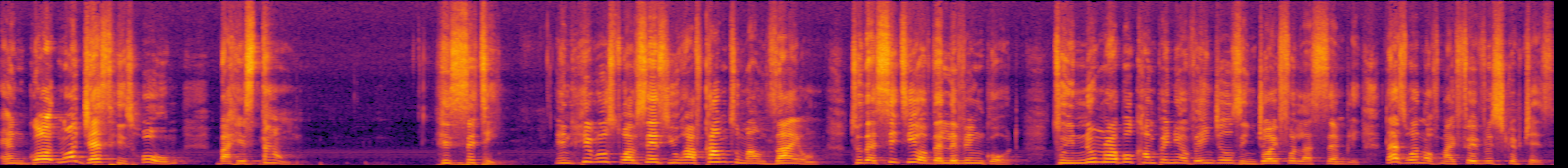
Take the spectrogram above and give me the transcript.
And God, not just his home, but his town, his city. In Hebrews 12 says, You have come to Mount Zion, to the city of the living God, to innumerable company of angels in joyful assembly. That's one of my favorite scriptures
